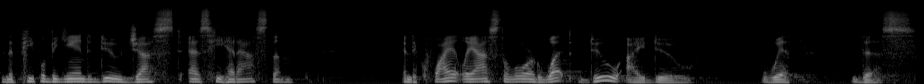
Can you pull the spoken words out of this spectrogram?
And the people began to do just as he had asked them and to quietly ask the Lord, What do I do with this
